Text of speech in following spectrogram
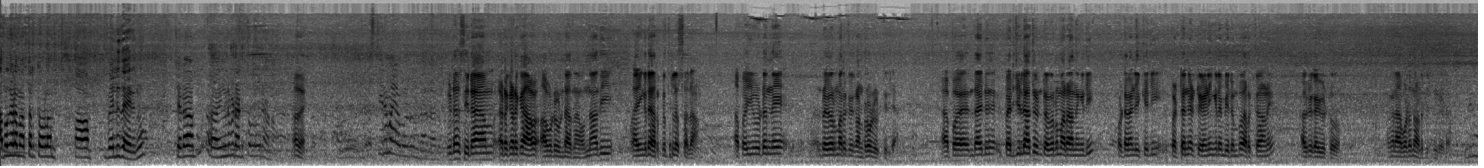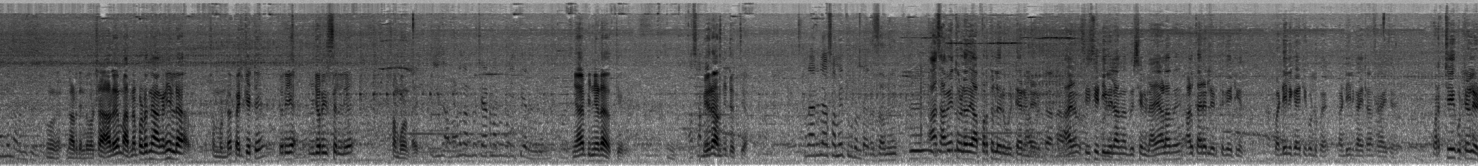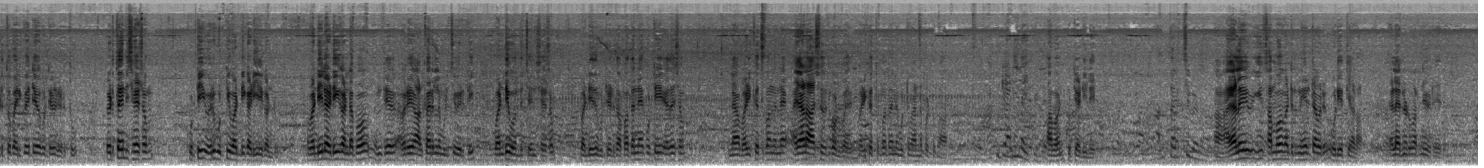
അപകടം അത്രത്തോളം വലുതായിരുന്നു. ചേട്ടാ നിങ്ങളിവിടെ അടുത്തുള്ളവരാണോ? അതെ. ഇവിടെ സ്ഥിരം ഇടയ്ക്കിടയ്ക്ക് അവിടെ ഉണ്ടായിരുന്ന ഒന്നാമത് ഭയങ്കര ഇറക്കത്തിലുള്ള സ്ഥലമാണ്. അപ്പോൾ ഇവിടെ നിന്ന് ഡ്രൈവർമാർക്ക് കൺട്രോൾ കിട്ടില്ല. അപ്പോൾ എന്തായാലും പരിചയമില്ലാത്ത ഡ്രൈവർമാരാണെങ്കിൽ ഓട്ടോമാറ്റിക്കലി പെട്ടെന്ന് ട്രെയിനിങ്ങിലും വരുമ്പോൾ ഇറക്കാണ് അവർ കൈവിട്ടു പോകും അങ്ങനെ അവിടെ നടന്നിട്ടുണ്ട് ഇവിടെ. നടന്നിട്ടുണ്ട്. പക്ഷേ ആൾ മരണപ്പെടുന്ന അങ്ങനെയല്ല. സംഭവമുണ്ട് പരിക്കേറ്റ് ചെറിയ ഇഞ്ചുറീസ് വലിയ സംഭവം ഉണ്ടായി. ഞാൻ പിന്നീട് എത്തിയത് വിവരം അറിഞ്ഞിട്ട് എത്തിയ. ആ സമയത്തുള്ളത് അപ്പുറത്തുള്ള ഒരു വീട്ടുകാരുണ്ടായിരുന്നു. ആ സി സി ടി വിയിലാണ് ദൃശ്യങ്ങൾ. അയാളാണ് ആൾക്കാരെല്ലാം എടുത്ത് കയറ്റിയത്. വണ്ടിയിൽ കയറ്റി കൊണ്ടുപോയി വണ്ടിയിൽ കയറ്റാൻ സഹായിച്ചത്. കുറച്ച് കുട്ടികൾ എടുത്തു. പരിക്കേറ്റിയ കുട്ടികൾ എടുത്തു. എടുത്തതിന് ശേഷം കുട്ടി ഒരു കുട്ടി വണ്ടി കടിയിൽ കണ്ടു. വണ്ടിയിൽ അടി കണ്ടപ്പോൾ എന്നിട്ട് അവർ ആൾക്കാരെല്ലാം വിളിച്ചു വരുത്തി വണ്ടി പൊന്തിച്ചതിന് ശേഷം വണ്ടിയിൽ നിന്ന് കുട്ടി എടുത്തു അപ്പോൾ തന്നെ കുട്ടി ഏകദേശം പിന്നെ വഴിക്കെത്തുമ്പോൾ തന്നെ അയാൾ ആശുപത്രി കൊണ്ടുപോയത് വഴിക്കെത്തുമ്പോൾ തന്നെ കുട്ടി മരണപ്പെട്ടു മാറി അവൻ കുട്ടി അടിയിലേക്ക് അത് ആ അയാൾ ഈ സംഭവം കണ്ടിട്ട് നേരിട്ട് അവർ ഓടിയെത്തിയ ആളാണ് അയാൾ എന്നോട് പറഞ്ഞു വരുമായിരുന്നു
